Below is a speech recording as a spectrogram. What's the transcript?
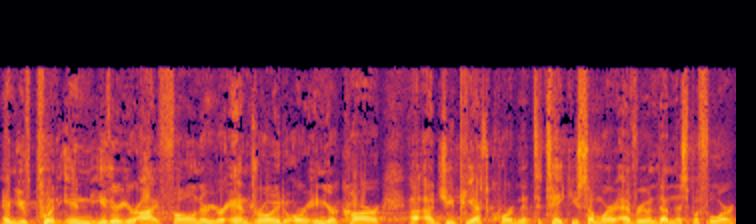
and you've put in either your iPhone or your Android or in your car a, a, GPS coordinate to take you somewhere? Everyone done this before?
